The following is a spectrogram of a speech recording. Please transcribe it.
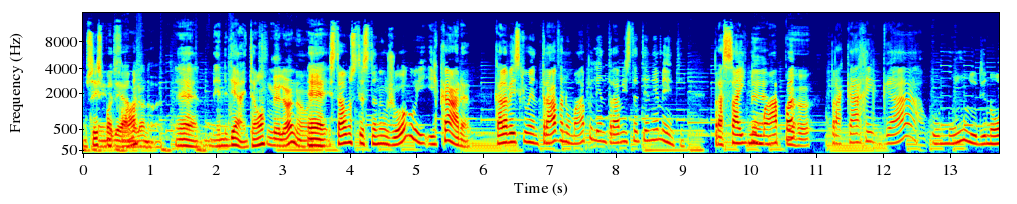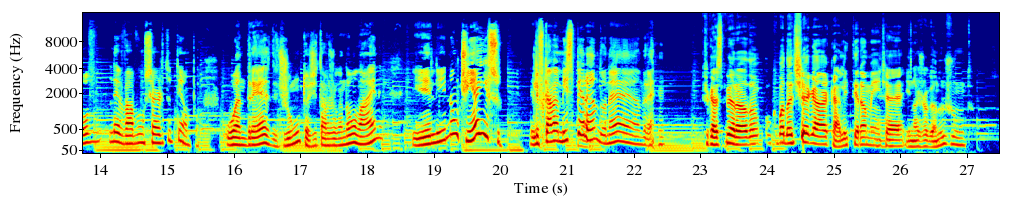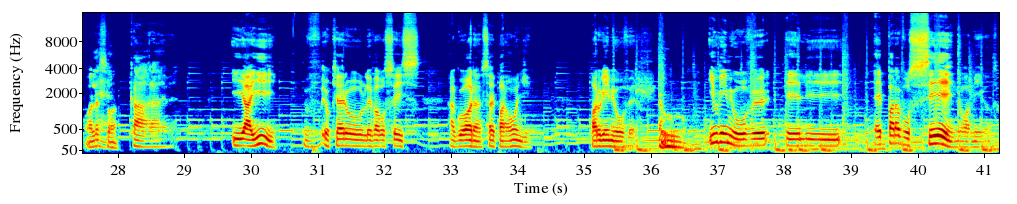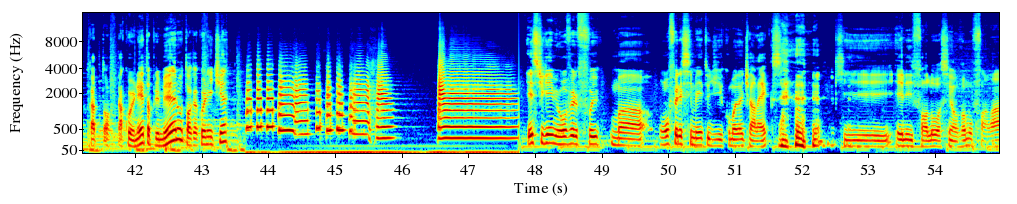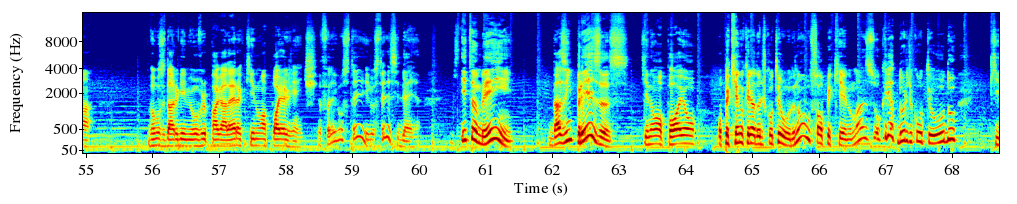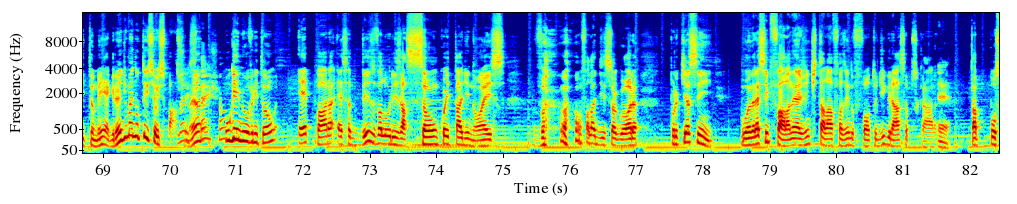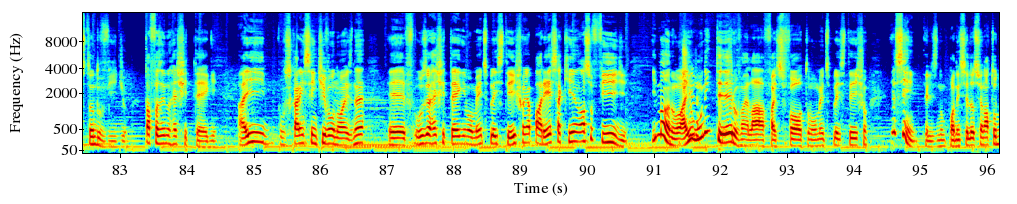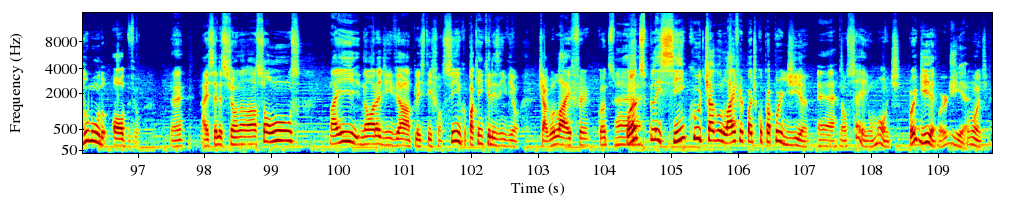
Não sei se pode NDA, falar. melhor não. né? É, NDA. Então, Melhor não. né? é, estávamos testando um jogo e, e, cara, cada vez que eu entrava no mapa, ele entrava instantaneamente. Pra sair do É, mapa, Aham. pra carregar o mundo de novo, levava um certo tempo. O André, junto, a gente tava jogando online, e ele não tinha isso. Ele ficava me esperando, né, André? Ficar esperando o comandante chegar, cara. Literalmente, é. E nós jogando junto. Olha É. só. Caralho, velho. E aí, eu quero levar vocês agora, sabe para onde? Para o Game Over. E o Game Over, ele é para você, meu amigo. A corneta primeiro, toca a cornetinha. Este Game Over foi uma, um oferecimento de comandante Alex, que ele falou assim, ó, vamos falar, vamos dar o Game Over pra galera que não apoia a gente. Eu falei, gostei, gostei dessa ideia. E também das empresas que não apoiam o pequeno criador de conteúdo. Não só o pequeno, mas o criador de conteúdo que também é grande, mas não tem seu espaço, né? O Game Over, então, é para essa desvalorização, coitado de nós. Vamos falar disso agora, porque assim, o André sempre fala, né? A gente tá lá fazendo foto de graça pros caras. É. Tá postando vídeo, tá fazendo hashtag. Aí os caras incentivam nós, né? É, use a hashtag Momentos PlayStation e apareça aqui no nosso feed. E, mano, aí o mundo inteiro vai lá, faz foto, Momentos PlayStation. E assim, eles não podem selecionar todo mundo, óbvio, né? Aí seleciona lá só uns. Aí, na hora de enviar PlayStation 5, pra quem que eles enviam? Thiago Leifert. Quantos, É. quantos Play 5 o Thiago Leifert pode comprar por dia? É. Não sei, um monte. Por dia. Por dia. Um monte.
